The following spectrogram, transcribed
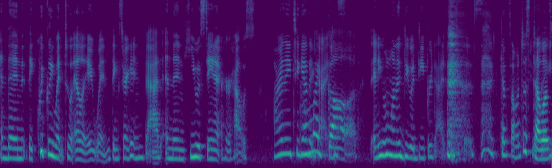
and then they quickly went to LA when things started getting bad. And then he was staying at her house. Are they together, oh my guys? god. Anyone want to do a deeper dive into this? Can someone just tell us,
